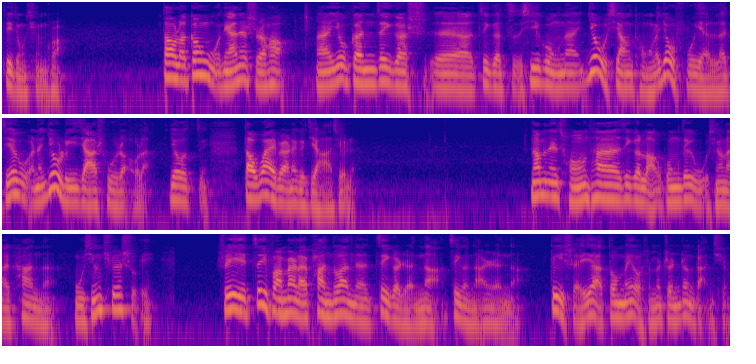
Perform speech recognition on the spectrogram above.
这种情况。到了庚午年的时候，啊，又跟这个是呃这个子西宫呢又相同了，又福银了。结果呢，又离家出走了，又到外边那个家去了。那么呢，从她这个老公这五行来看呢，五行缺水，所以这方面来判断呢，这个人呐，这个男人呐，对谁呀都没有什么真正感情。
